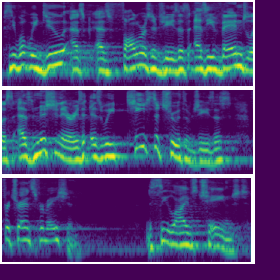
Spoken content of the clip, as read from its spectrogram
See, what we do as, as followers of Jesus, as evangelists, as missionaries, is we teach the truth of Jesus for transformation, to see lives changed.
